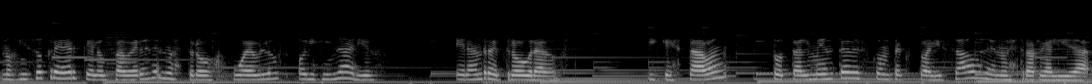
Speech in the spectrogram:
nos hizo creer que los saberes de nuestros pueblos originarios eran retrógrados y que estaban totalmente descontextualizados de nuestra realidad.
